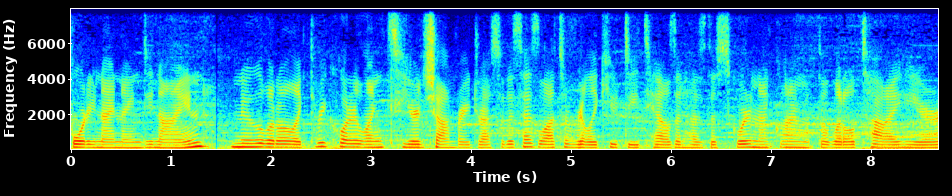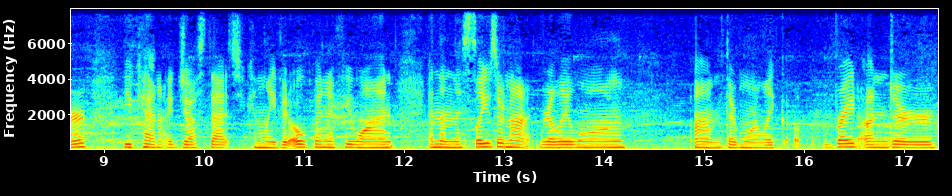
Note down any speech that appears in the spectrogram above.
$49.99. New little like three quarter length tiered chambray dress. So this has lots of really cute details. It has the square neckline with the little tie here. You can adjust that so you can leave it open if you want. And then the sleeves are not really long. Um, they're more like right under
